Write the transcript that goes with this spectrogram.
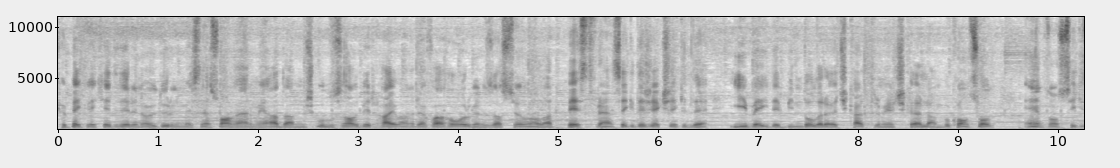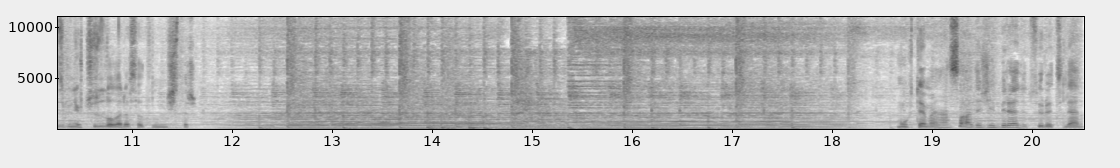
köpek ve kedilerin öldürülmesine son vermeye adanmış ulusal bir hayvan refahı organizasyonu olan Best Friends'e gidecek şekilde eBay'de 1000 dolara açık artırmaya çıkarılan bu konsol en son 8300 dolara satılmıştır. Muhtemelen sadece bir adet üretilen,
